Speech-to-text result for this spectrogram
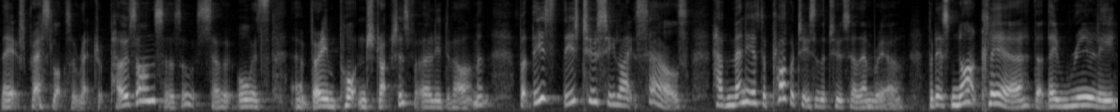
They express lots of retroposons, so, so always uh, very important structures for early development. But these, these 2C-like cells have many of the properties of the two-cell embryo, but it's not clear that they really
